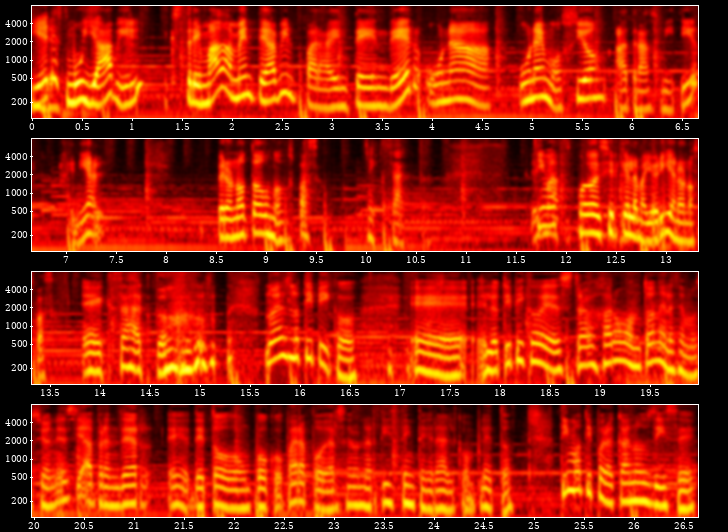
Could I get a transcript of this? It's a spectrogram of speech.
Si eres muy hábil, extremadamente hábil para entender una, una emoción a transmitir, genial. Pero no todos nos pasa. Exacto. Más, puedo decir que la mayoría no nos pasa. Exacto. no es lo típico. Eh, lo típico es trabajar un montón en las emociones y aprender eh, de todo un poco para poder ser un artista integral completo. Timothy por acá nos dice,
